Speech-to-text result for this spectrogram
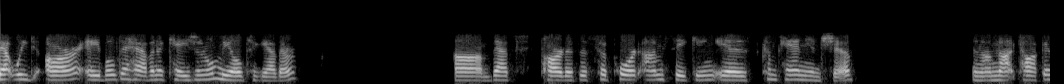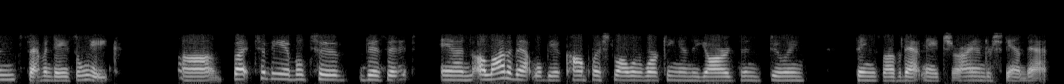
that we are able to have an occasional meal together. Um, that's part of the support I'm seeking is companionship, and I'm not talking seven days a week, uh, but to be able to visit, and a lot of that will be accomplished while we're working in the yards and doing things of that nature. I understand that.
